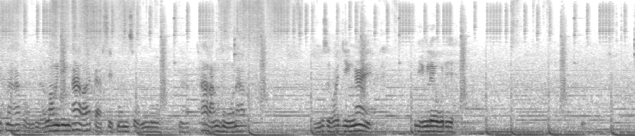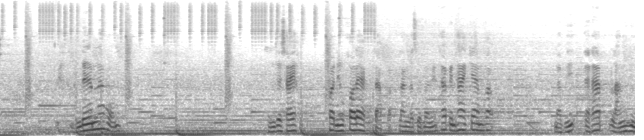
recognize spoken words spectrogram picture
กนะครับผมเดี๋ยวลองยิงท่า180 มุมสูงดูนะครับท่าหลังหูนะครับผมรู้สึกว่ายิงง่าย ยิงเร็วดี เหมือนเดิมนะผม ผมจะใช้ข้อนิ้วข้อแรกจับรังกระสุนแบบนี้ ถ้าเป็นท่าแก้มก็แบบนี้ แต่ถ้าหลังหู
